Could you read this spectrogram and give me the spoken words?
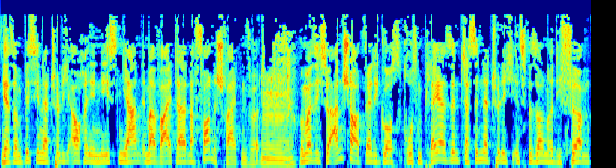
der so ein bisschen natürlich auch in den nächsten Jahren immer weiter nach vorne schreiten wird. Mhm. Wenn man sich so anschaut, wer die groß, großen Player sind, das sind natürlich insbesondere die Firmen,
